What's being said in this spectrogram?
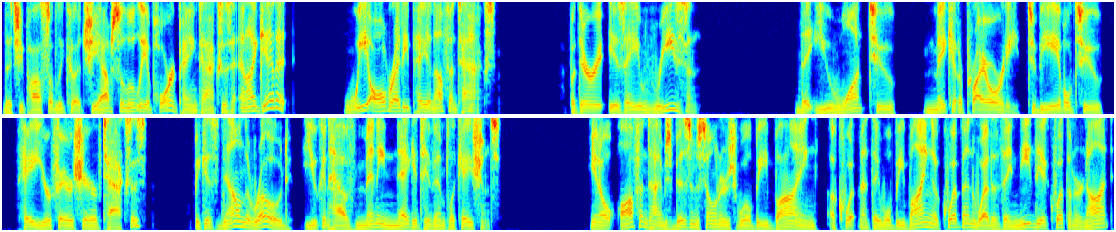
that she possibly could. She absolutely abhorred paying taxes. And I get it. We already pay enough in tax. But there is a reason that you want to make it a priority to be able to pay your fair share of taxes because down the road, you can have many negative implications. You know, oftentimes business owners will be buying equipment. They will be buying equipment whether they need the equipment or not.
